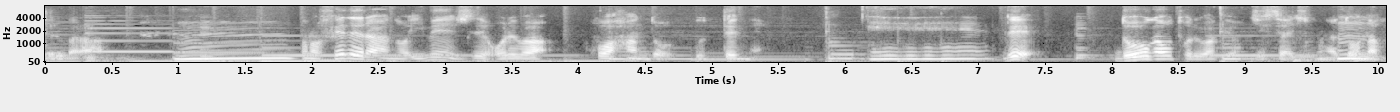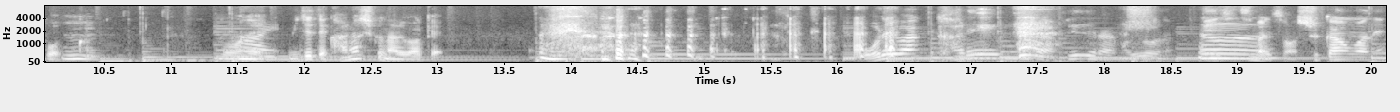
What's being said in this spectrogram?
てるから、うーん。そのフェデラーのイメージで俺はフォアハンドを打ってんねん。で、動画を撮るわけよ、実際自分がどんなフォームか。もうね、はい見てて悲しくなるわけ。俺は華麗なフェデラーのようなイメージ、うんつまりその主観はね、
